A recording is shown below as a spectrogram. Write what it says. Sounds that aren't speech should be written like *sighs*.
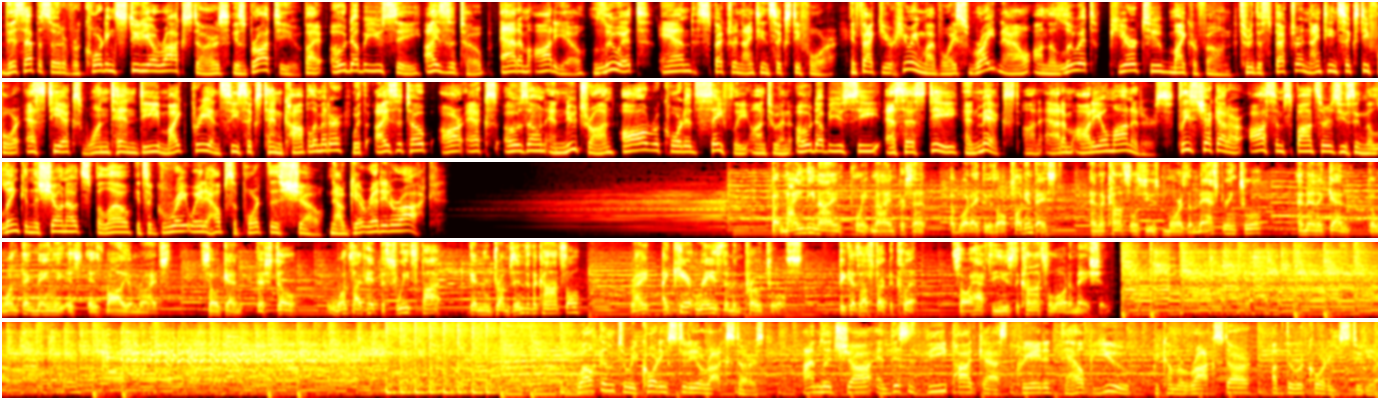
This episode of Recording Studio Rockstars is brought to you by OWC, iZotope, Adam Audio, Lewitt, and Spectra 1964. In fact, you're hearing my voice right now on the Lewitt Pure Tube microphone through the Spectra 1964 STX 110D mic pre and C610 complementer with iZotope, RX, ozone, and neutron, all recorded safely onto an OWC SSD and mixed on Adam audio monitors. Please check out our awesome sponsors using the link in the show notes below. It's a great way to help support this show. Now get ready to rock. But 99.9% of what I do is all plug in based, and the console is used more as a mastering tool. And then again, the one thing mainly is, is volume rides. So again, there's still, once I've hit the sweet spot, getting the drums into the console, right? I can't raise them in Pro Tools because I'll start the clip. So I have to use the console automation. Welcome to Recording Studio Rockstars. I'm Lij Shaw, and this is the podcast created to help you become a rock star of the recording studio.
